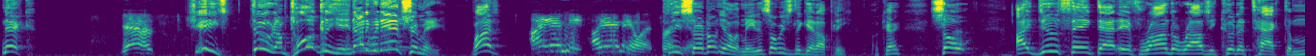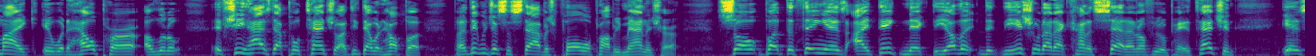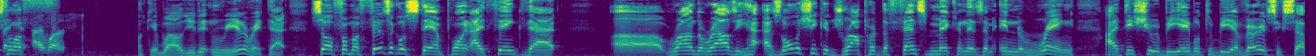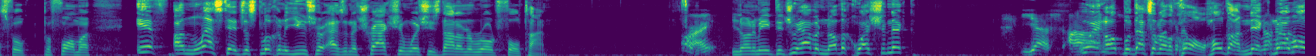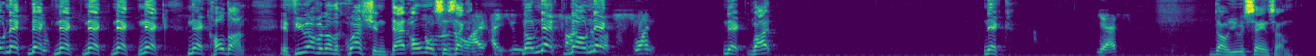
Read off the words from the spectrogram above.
Nick. Yes, Jeez, dude, I'm talking to you. You're not even answering me. What? I am. I am answering Please, sir, don't yell at me. There's always to get uppity. Okay. So, I do think that if Ronda Rousey could attack the mic, it would help her a little. If she has that potential, I think that would help her. But I think we just established Paul will probably manage her. So, but the thing is, I think Nick, the other, the, the issue that I kind of said, I don't know if you were paying attention, is Yes, from a I, I was. Okay, well, you didn't reiterate that. So, from a physical standpoint, I think that uh, Ronda Rousey, as long as she could drop her defense mechanism in the ring, I think she would be able to be a very successful performer. If, unless they're just looking to use her as an attraction where she's not on the road full time. All right. You know what I mean? Did you have another question, Nick? Yes. Um, Wait, oh, but that's another call. Hold on, Nick. No, no, Whoa, no. whoa, Nick, Nick, Nick, Nick, Nick, Nick, Nick. Hold on. If you have another question, that almost is like I, I, no, Nick, no, Nick, Nick. What? Nick. yes. No, you were saying something.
